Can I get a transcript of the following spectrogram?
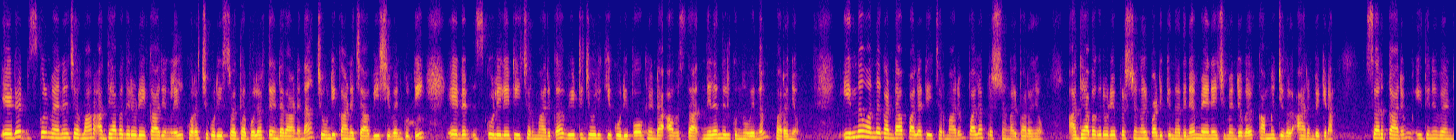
എയ്ഡഡ് സ്കൂൾ മാനേജർമാർ അധ്യാപകരുടെ കാര്യങ്ങളിൽ കുറച്ചുകൂടി ശ്രദ്ധ പുലർത്തേണ്ടതാണെന്ന് ചൂണ്ടിക്കാണിച്ച വി. ശിവൻകുട്ടി എയ്ഡഡ് സ്കൂളിലെ ടീച്ചർമാർക്ക് വീട്ടുജോലിക്ക് കൂടി പോകേണ്ട അവസ്ഥ നിലനിൽക്കുന്നുവെന്നും പറഞ്ഞു. ഇന്ന് വന്ന് കണ്ട പല ടീച്ചർമാരും പല പ്രശ്നങ്ങൾ പറഞ്ഞു. അധ്യാപകരുടെ പ്രശ്നങ്ങൾ പഠിക്കുന്നതിന് മാനേജ്മെന്റുകൾ കമ്മിറ്റികൾ ആരംഭിക്കണം. സർക്കാരും ഇതിനു വേണ്ട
